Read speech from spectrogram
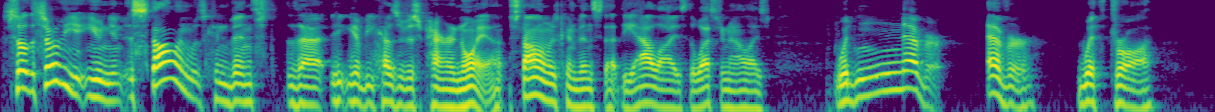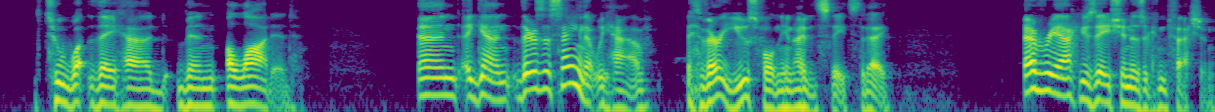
So the Soviet Union, Stalin was convinced that, you know, because of his paranoia, Stalin was convinced that the Allies, the Western Allies, would never, ever withdraw to what they had been allotted. And again, there's a saying that we have, it's very useful in the United States today. Every accusation is a confession.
